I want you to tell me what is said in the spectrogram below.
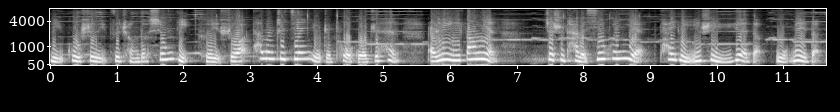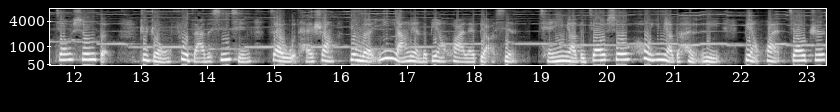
李固是李自成的兄弟，可以说他们之间有着破国之恨；而另一方面，这是他的新婚夜，他理应是愉悦的、妩媚的、娇羞的。这种复杂的心情在舞台上用了阴阳脸的变化来表现，前一秒的娇羞，后一秒的狠厉，变换交织，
